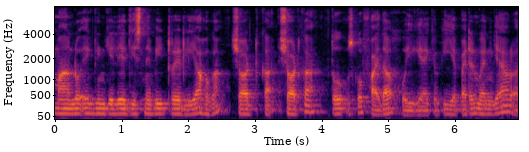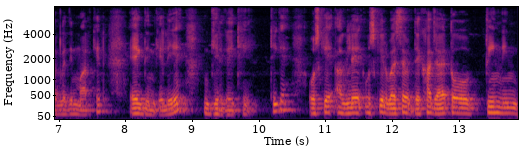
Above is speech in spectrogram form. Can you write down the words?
मान लो एक दिन के लिए जिसने भी ट्रेड लिया होगा शॉर्ट का शॉर्ट का तो उसको फ़ायदा हो ही गया क्योंकि ये पैटर्न बन गया और अगले दिन मार्केट एक दिन के लिए गिर गई थी। ठीक है? उसके अगले उसके वैसे देखा जाए तो तीन दिन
